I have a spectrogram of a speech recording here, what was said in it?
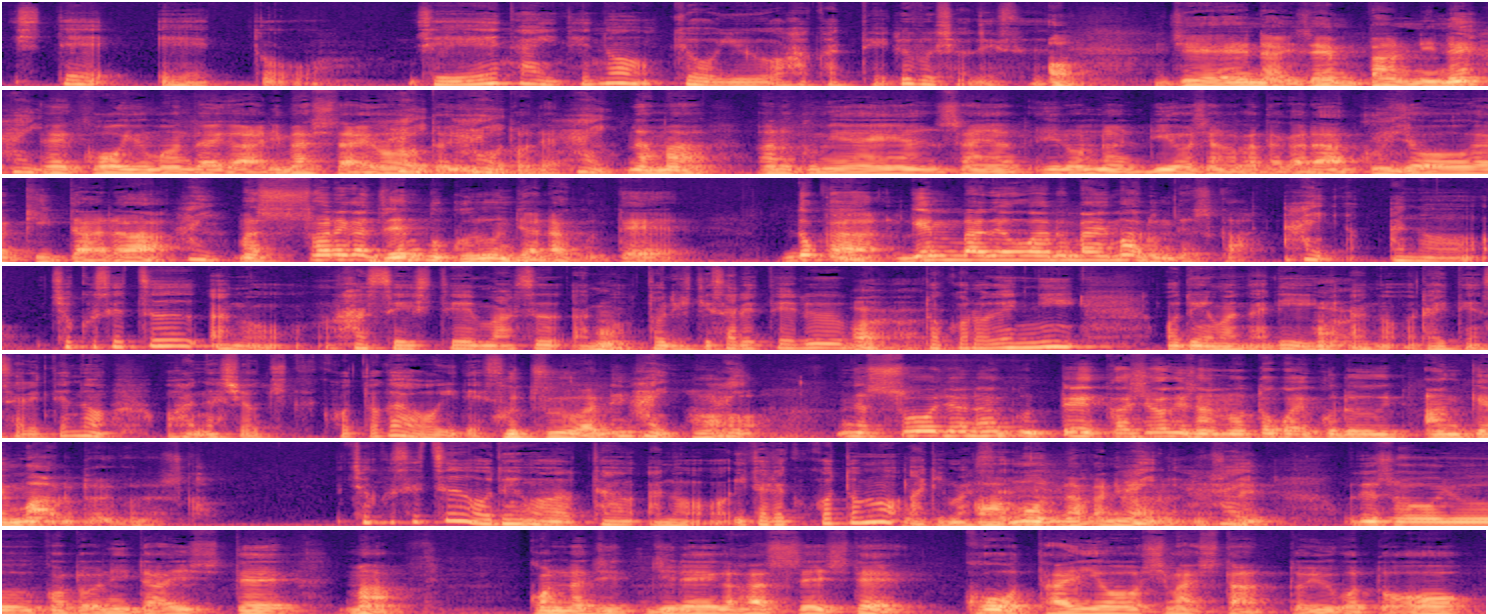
して、えー、っと JA 内での共有を図っている部署です。あ JA 内全般にね、はい、えこういう問題がありましたよ、はい、ということで、はい、なまああの組合さんやいろんな利用者の方から苦情が来たら、まあ、それが全部来るんじゃなくてどっか現場で終わる場合もあるんですか？はい。あの直接あの発生していますあの、うん、取引されているところにお電話なり、はい、あの来店されてのお話を聞くことが多いです。普通はね。はい、はあ、でそうじゃなくて柏木さんのとこへ来る案件もあるということですか？直接お電話をた、うん、あのいただくこともあります、あもう中にはあるんですね、はいはい、でそういうことに対してまあこんな事例が発生してこう対応しましたということを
